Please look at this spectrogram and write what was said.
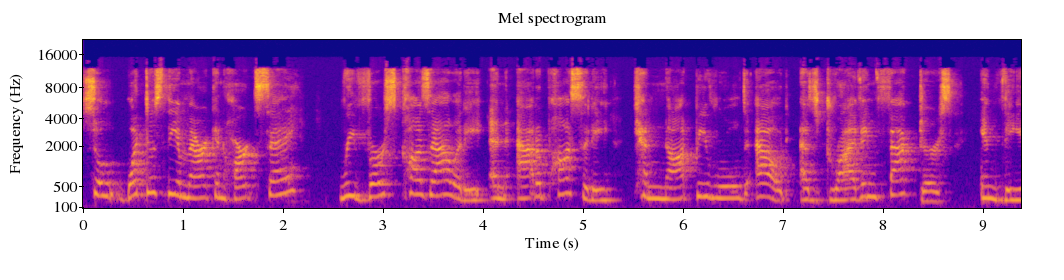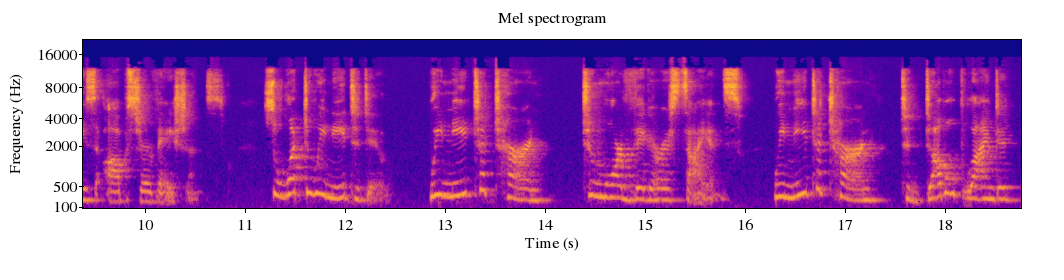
so what does the american heart say? Reverse causality and adiposity cannot be ruled out as driving factors in these observations. So, what do we need to do? We need to turn to more vigorous science. We need to turn to double blinded,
